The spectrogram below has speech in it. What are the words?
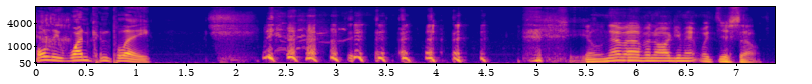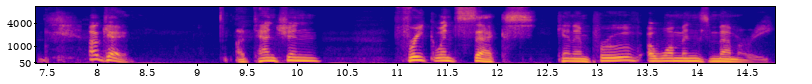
Only one can play. You'll never have an argument with yourself. Okay. Attention. Frequent sex can improve a woman's memory.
